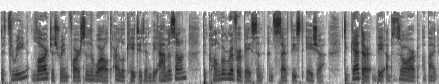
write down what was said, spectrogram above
The three largest rainforests in the world are located in the Amazon, the Congo River Basin, and Southeast Asia. Together, they absorb about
